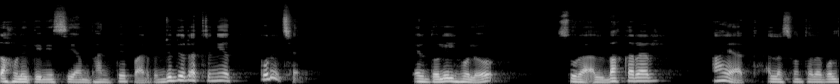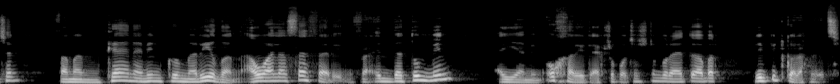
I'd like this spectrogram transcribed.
তাহলে তিনি সিয়াম ভাঙতে পারবেন। যদিও রাত্রে নিয়ত করেছেন। এর দলিল হলো সুরা আল বাকারার আয়াত আল্লাহ সুবহানাহু বলছেন, ফামান ক্যান মিনকুম মারিদান আও আলা সাফারিন ফাইদ্দাতুম মিন আইয়ামিন উখরা। এটা 150 নম্বর আয়াতে আবার রিপিট করা হয়েছে।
